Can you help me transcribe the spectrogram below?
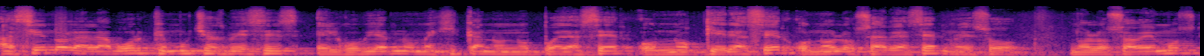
haciendo la labor que muchas veces el gobierno mexicano no puede hacer o no quiere hacer o no lo sabe hacer, eso no lo sabemos.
